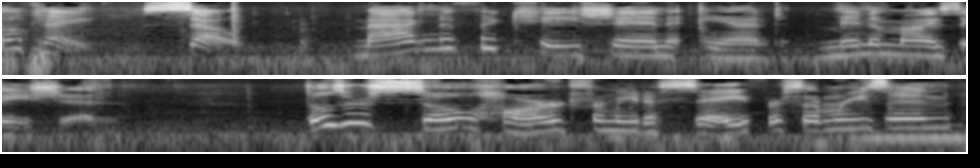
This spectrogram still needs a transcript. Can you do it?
Okay, so magnification and minimization those are so hard for me to say for some reason.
